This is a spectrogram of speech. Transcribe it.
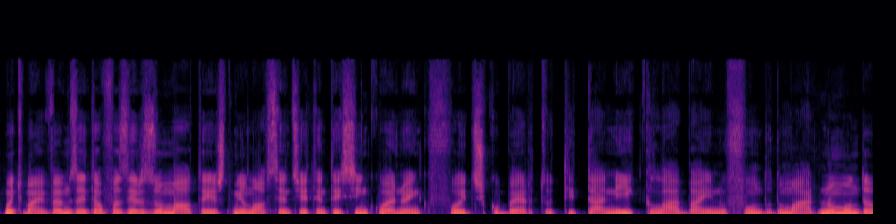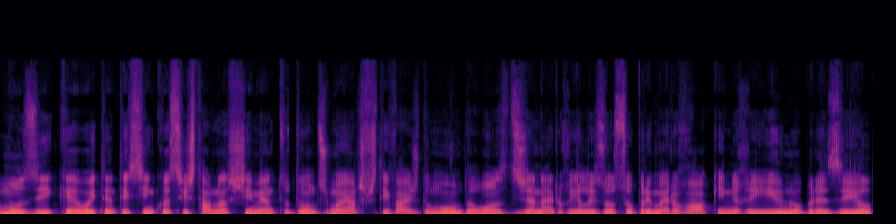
Muito bem, vamos então fazer zoom out a este 1985, ano em que foi descoberto o Titanic, lá bem no fundo do mar. No mundo da música, 85 assiste ao nascimento de um dos maiores festivais do mundo. A 11 de janeiro realizou-se o primeiro Rock in Rio, no Brasil.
